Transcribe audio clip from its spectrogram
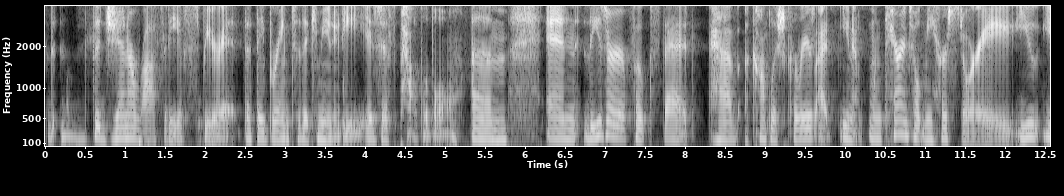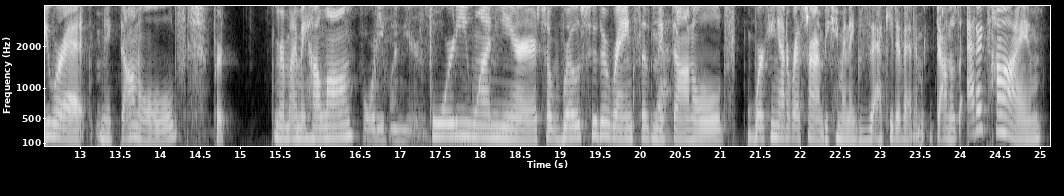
the generosity of spirit that they bring to the community is just palpable. Um, and these are folks that have accomplished careers. I, you know, when Karen told me her story, you you were at McDonald's for Remind me how long? 41 years. 41 mm-hmm. years. So rose through the ranks of yeah. McDonald's, working at a restaurant, became an executive at a McDonald's at a time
